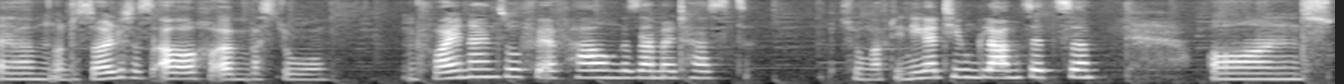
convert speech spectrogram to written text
ähm, und es sollte es auch, ähm, was du im Vorhinein so für Erfahrungen gesammelt hast, bezogen auf die negativen Glaubenssätze. Und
